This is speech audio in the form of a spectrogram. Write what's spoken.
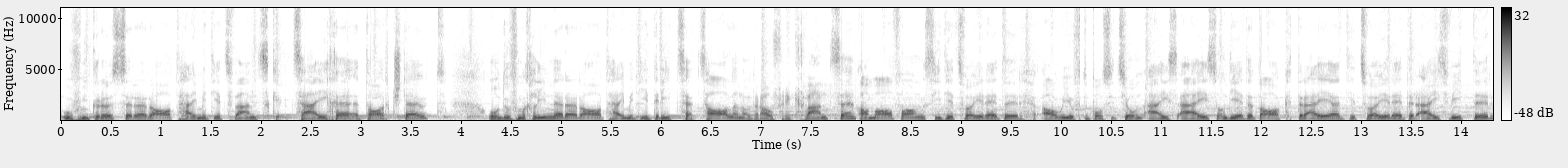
Auf dem grösseren Rad haben wir die 20 Zeichen dargestellt und auf dem kleineren Rad haben wir die 13 Zahlen oder auch Frequenzen. Am Anfang sind die zwei Räder alle auf der Position 1-1 und jeden Tag drehen die zwei Räder eins weiter.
